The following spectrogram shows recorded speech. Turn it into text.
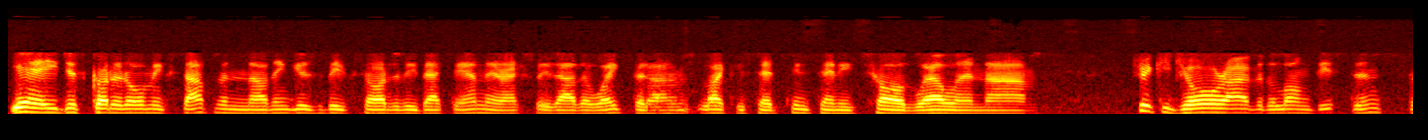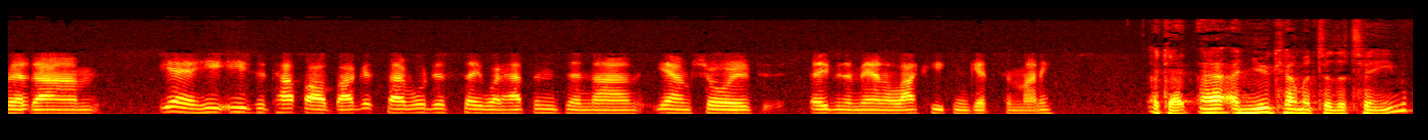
yeah, he just got it all mixed up, and I think he was a bit excited to be back down there actually the other week. But um, like you said, since then he's trialled well and um, tricky jaw over the long distance. But um, yeah, he, he's a tough old bugger, so we'll just see what happens. And um, yeah, I'm sure if even amount of luck, he can get some money. Okay, uh, a newcomer to the team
